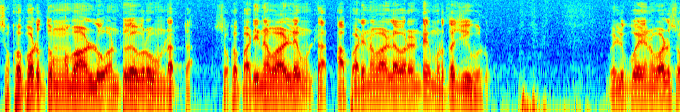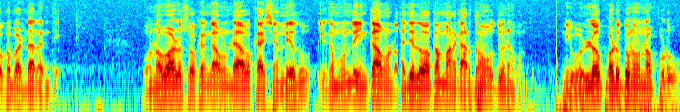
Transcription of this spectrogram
సుఖపడుతున్న వాళ్ళు అంటూ ఎవరు ఉండరట. సుఖపడిన వాళ్ళే ఉంటారు. ఆ పడిన వాళ్ళు ఎవరంటే మృతజీవులు. వెళ్ళిపోయిన వాళ్ళు సుఖపడ్డారు అంతే ఉన్నవాళ్ళు సుఖంగా ఉండే అవకాశం లేదు. ఇక ముందు ఇంకా ఉండదు. అది లోకం మనకు అర్థమవుతూనే ఉంది. నీ ఒళ్ళో పడుకుని ఉన్నప్పుడు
